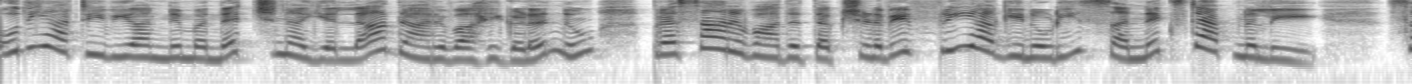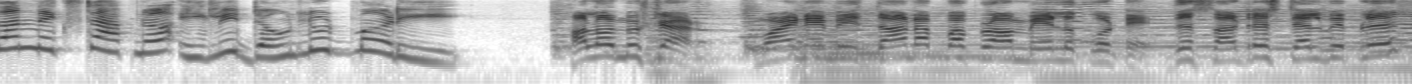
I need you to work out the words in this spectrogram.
ಉದಯ ಟಿವಿಯ ನಿಮ್ಮ ನೆಚ್ಚಿನ ಎಲ್ಲಾ ಧಾರಾವಾಹಿಗಳನ್ನು ಪ್ರಸಾರವಾದ ತಕ್ಷಣವೇ ಫ್ರೀಯಾಗಿ ನೋಡಿ ಸನ್ ನೆಕ್ಸ್ಟ್ ಆಪ್ನಲ್ಲಿ. ಸನ್ ನೆಕ್ಸ್ಟ್ ಆಪ್ನ ಈಗಲೇ ಡೌನ್ಲೋಡ್ ಮಾಡಿ. Hello mister my name is Danappa from Melukote this address tell me, please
